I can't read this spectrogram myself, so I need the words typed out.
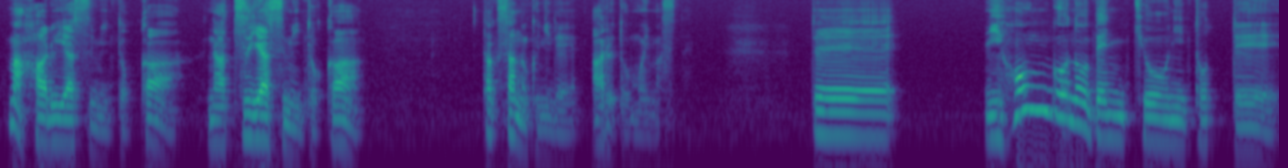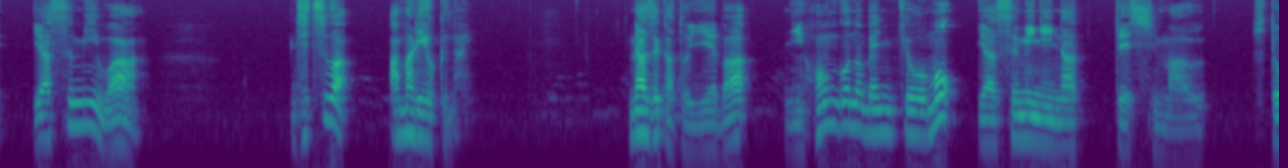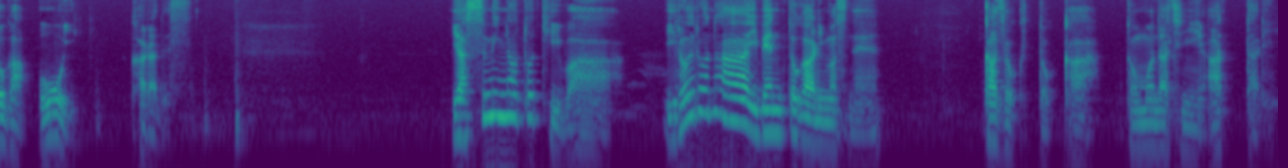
まあ春休みとか夏休みとかたくさんの国であると思います。で日本語の勉強にとって休みは実はあまり良くない。なぜかといえば日本語の勉強も休みになってしまう人が多いからです。休みの時はいろいろなイベントがありますね。家族とか友達に会ったり、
